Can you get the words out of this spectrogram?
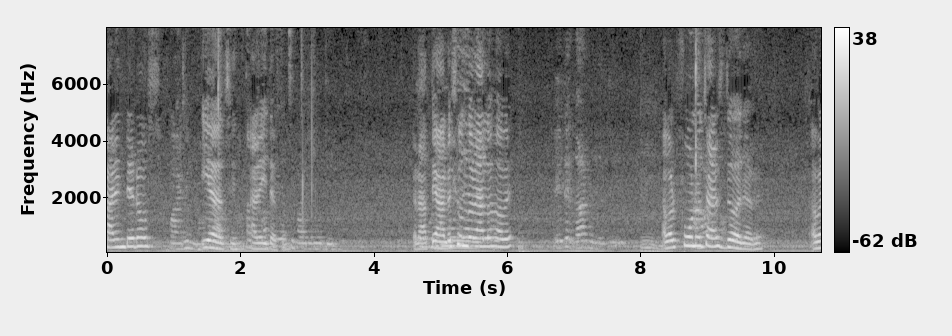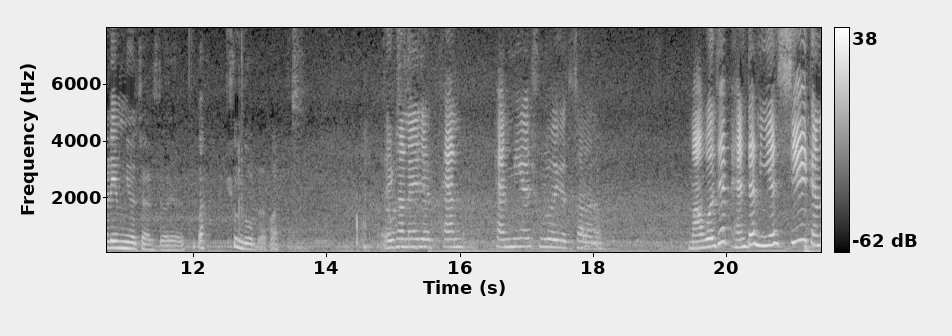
কারেন্টেরও ইয়ে আছে। আর এই দেখো। রাতে আলো সুন্দর আলো হবে। আবার ফোনও চার্জ দেওয়া যাবে। আবার এমনিও চার্জ দেওয়া যাবে। বাহ সুন্দর ব্যাপার। এখানে যে ফ্যান ফ্যান নিয়ে শুরু হয়ে গেছে চালানো। মা বলছে ফ্যানটা নিয়ে এসছি কেন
